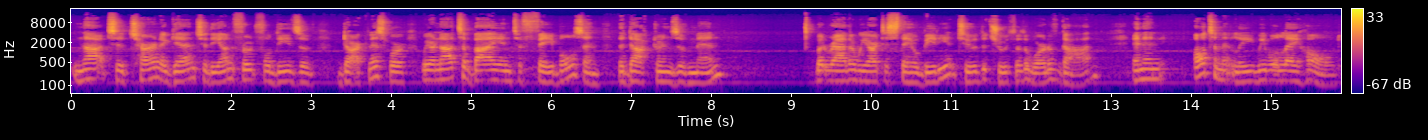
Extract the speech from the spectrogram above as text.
not to turn again to the unfruitful deeds of darkness, where we are not to buy into fables and the doctrines of men, but rather we are to stay obedient to the truth of the Word of God, and then ultimately we will lay hold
